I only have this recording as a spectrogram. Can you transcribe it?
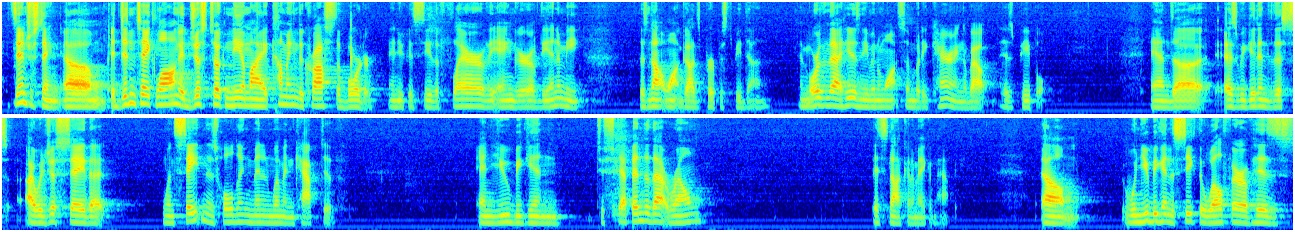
It's interesting. Um, it didn't take long. It just took Nehemiah coming to cross the border, and you could see the flare of the anger of the enemy does not want God's purpose to be done. And more than that, he doesn't even want somebody caring about his people. And uh, as we get into this, I would just say that when Satan is holding men and women captive, and you begin to step into that realm, it's not going to make him happy. Um, when you begin to seek the welfare of his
